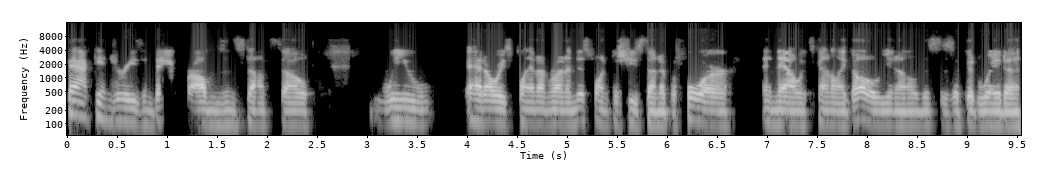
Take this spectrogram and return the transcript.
back injuries and back problems and stuff so we had always planned on running this one because she's done it before and now it's kind of like oh you know this is a good way to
